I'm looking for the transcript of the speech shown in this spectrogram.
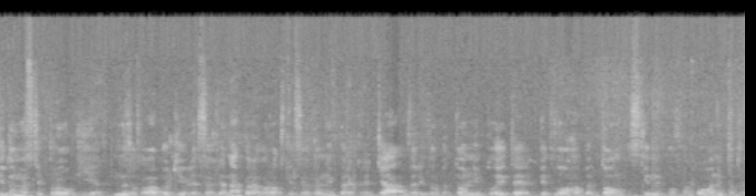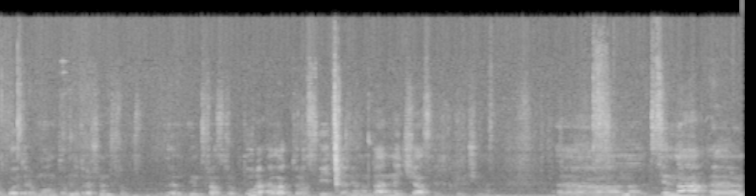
Відомості про об'єкт. Нежитлова будівля цегляна, перегородки цегляни, перекриття, залізобетонні плити, підлога, бетон, стіни пофарбовані, потребують ремонту. Внутрішня інфраструктура, електроосвітлення на даний час відключена. Е, Ціна е,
